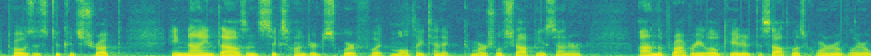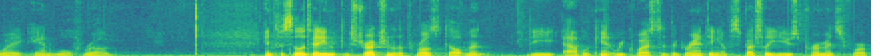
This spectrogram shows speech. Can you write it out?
proposes to construct a 9,600 square foot multi-tenant commercial shopping center on the property located at the southwest corner of Laraway and Wolf Road. In facilitating the construction of the proposed development, the applicant requested the granting of special use permits for a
